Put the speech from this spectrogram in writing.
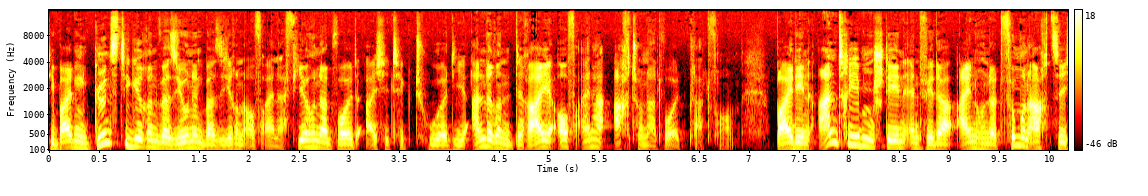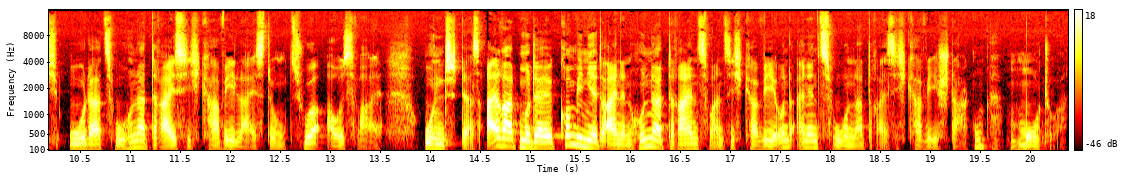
Die beiden günstigeren Versionen basieren auf einer 400-Volt-Architektur, die anderen drei auf einer 800-Volt-Plattform. Bei den Antrieben stehen entweder 185 oder 230 kW Leistung zur Auswahl. Und das Allradmodell kombiniert einen 123 kW und einen 230 kW starken Motor.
